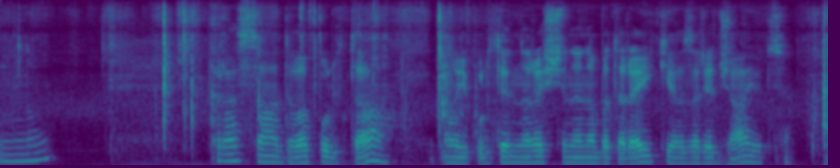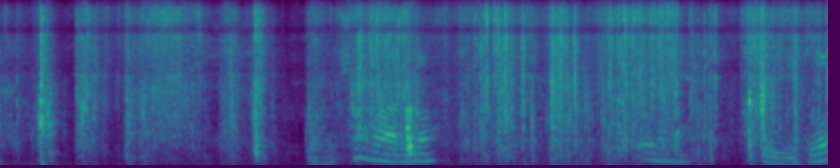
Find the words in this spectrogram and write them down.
Ну, краса, два пульта. Ой, пульти нарешті не на батарейки, а заряджаються. Коротше, гарно. Світло.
